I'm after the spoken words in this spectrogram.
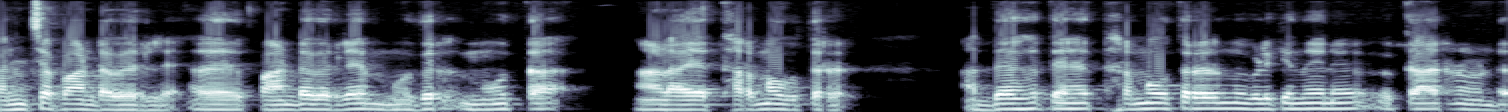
പഞ്ചപാണ്ഡവരിലെ അതായത് പാണ്ഡവരിലെ മുതിർ മൂത്ത ആളായ ധർമ്മപുത്രർ. അദ്ദേഹത്തിനെ ധർമ്മപുത്രർ എന്ന് വിളിക്കുന്നതിന് കാരണമുണ്ട്.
